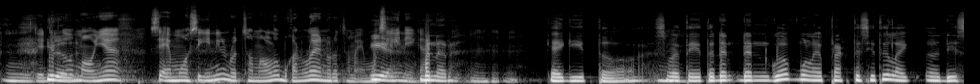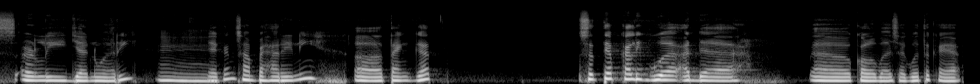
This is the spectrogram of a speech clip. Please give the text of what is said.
Hmm, jadi Gitu. lo maunya si emosi ini nurut sama lo bukan lo yang nurut sama emosi iya ini kan? bener Hmm, hmm, hmm. Kayak gitu seperti itu dan dan gue mulai praktis itu like uh, this early January Hmm. ya kan sampai hari ini uh, thank God setiap kali gue ada eh, kalau bahasa gue tuh kayak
